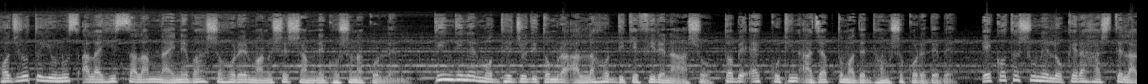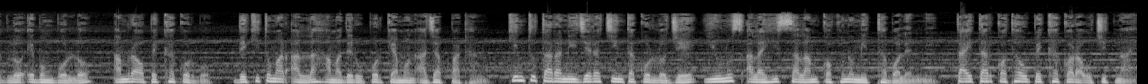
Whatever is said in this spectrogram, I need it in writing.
হজরত ইউনুস আলাইহিস সালাম নাইনেবাহ শহরের মানুষের সামনে ঘোষণা করলেন, তিন দিনের মধ্যে যদি তোমরা আল্লাহর দিকে ফিরে না আসো, তবে এক কঠিন আজাব তোমাদের ধ্বংস করে দেবে। এ কথা শুনে লোকেরা হাসতে লাগল এবং বলল, আমরা অপেক্ষা করব। দেখি তোমার আল্লাহ আমাদের উপর কেমন আজাব পাঠান। কিন্তু তারা নিজেরা চিন্তা করল যে ইউনুস আলাহিস সালাম কখনো মিথ্যা বলেননি। তাই তার কথা উপেক্ষা করা উচিত নয়।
